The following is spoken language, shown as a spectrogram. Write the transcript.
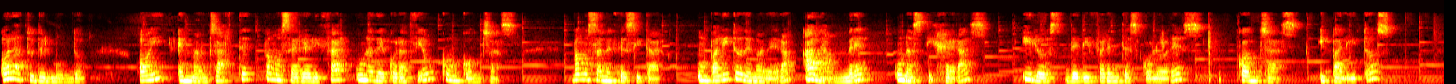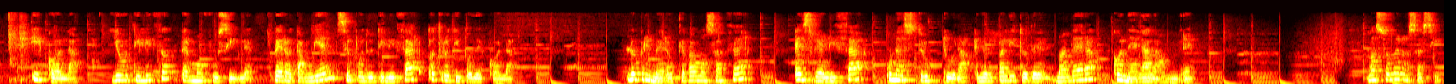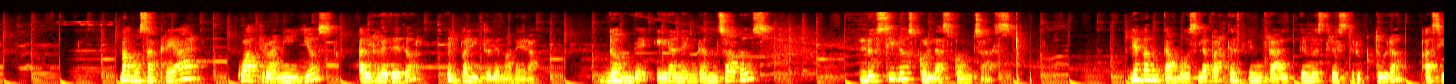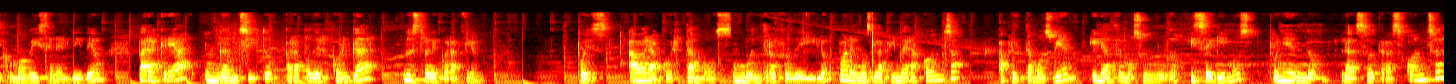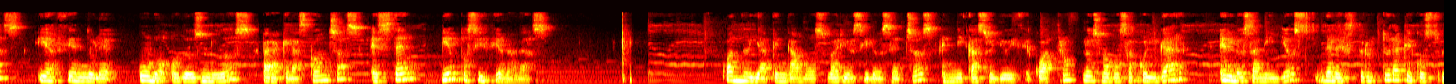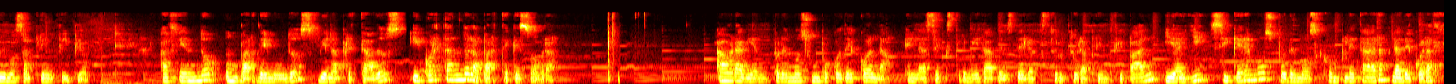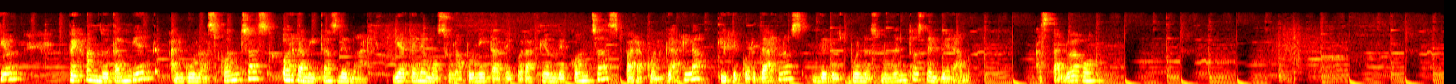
Hola a todo el mundo. Hoy en Mancharte vamos a realizar una decoración con conchas. Vamos a necesitar un palito de madera, alambre, unas tijeras, hilos de diferentes colores, conchas y palitos y cola. Yo utilizo termofusible, pero también se puede utilizar otro tipo de cola. Lo primero que vamos a hacer es realizar una estructura en el palito de madera con el alambre. Más o menos así vamos a crear cuatro anillos alrededor del palito de madera, donde irán enganchados los hilos con las conchas. Levantamos la parte central de nuestra estructura, así como veis en el vídeo, para crear un ganchito para poder colgar nuestra decoración. Pues ahora cortamos un buen trozo de hilo, ponemos la primera concha, apretamos bien y le hacemos un nudo. Y seguimos poniendo las otras conchas y haciéndole uno o dos nudos para que las conchas estén bien posicionadas. Cuando ya tengamos varios hilos hechos, en mi caso yo hice cuatro, los vamos a colgar en los anillos de la estructura que construimos al principio, haciendo un par de nudos bien apretados y cortando la parte que sobra. Ahora bien, ponemos un poco de cola en las extremidades de la estructura principal y allí, si queremos, podemos completar la decoración pegando también algunas conchas o ramitas de mar. Ya tenemos una bonita decoración de conchas para colgarla y recordarnos de los buenos momentos del verano. ¡Hasta luego!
